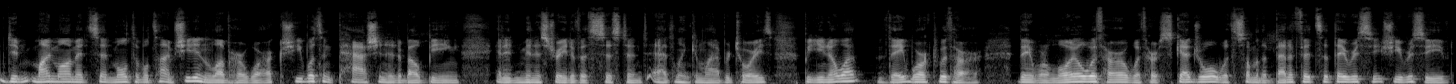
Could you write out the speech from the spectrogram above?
did my mom had said multiple times she didn't love her work. She wasn't passionate about being an administrative assistant at Lincoln Laboratories. But you know what? They worked with her. They were loyal with her, with her schedule, with some of the benefits that they received, she received,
